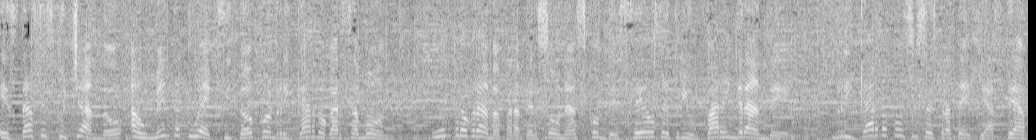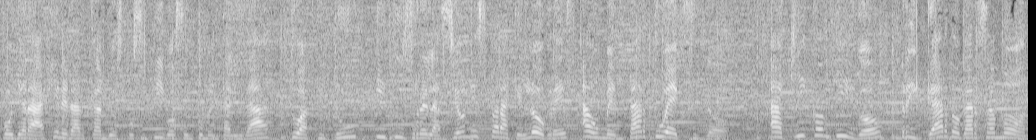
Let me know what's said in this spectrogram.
Estás escuchando Aumenta tu éxito con Ricardo Garzamón, un programa para personas con deseos de triunfar en grande. Ricardo con sus estrategias te apoyará a generar cambios positivos en tu mentalidad, tu actitud y tus relaciones para que logres aumentar tu éxito. Aquí contigo, Ricardo Garzamón.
